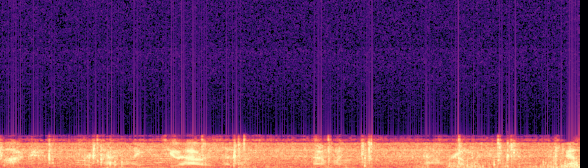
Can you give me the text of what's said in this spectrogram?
Fuck. First time in like two hours that I was. I'm like, no, we're going. Yeah.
